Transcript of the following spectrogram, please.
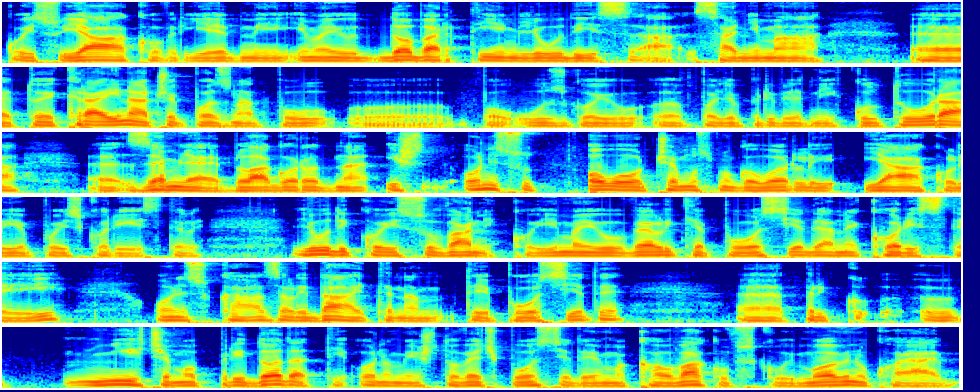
koji su jako vrijedni, imaju dobar tim ljudi sa, sa njima. E, to je kraj inače poznat po, e, po uzgoju e, poljoprivrednih kultura. E, zemlja je blagorodna i š, oni su ovo o čemu smo govorili jako lijepo iskoristili. Ljudi koji su vani, koji imaju velike posjede, a ne koriste ih, oni su kazali dajte nam te posjede, e, pri, e, njih ćemo pridodati onome što već posjedujemo kao vakufsku imovinu koja je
